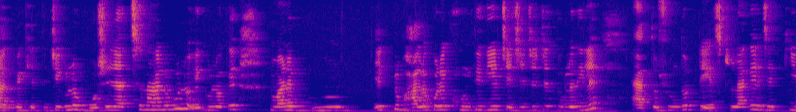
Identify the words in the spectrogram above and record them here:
লাগবে খেতে। যেগুলো বসে যাচ্ছে না আলুগুলো, এগুলোকে মানে একটু ভালো করে খুন্তি দিয়ে চেঁচে চেঁচে তুলে দিলে এত সুন্দর টেস্ট লাগে যে কি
